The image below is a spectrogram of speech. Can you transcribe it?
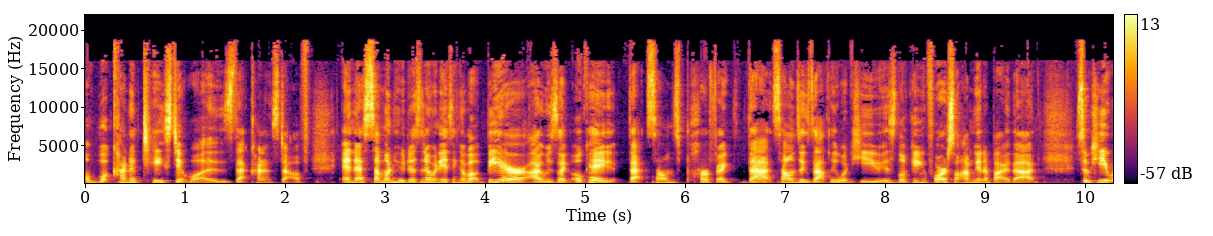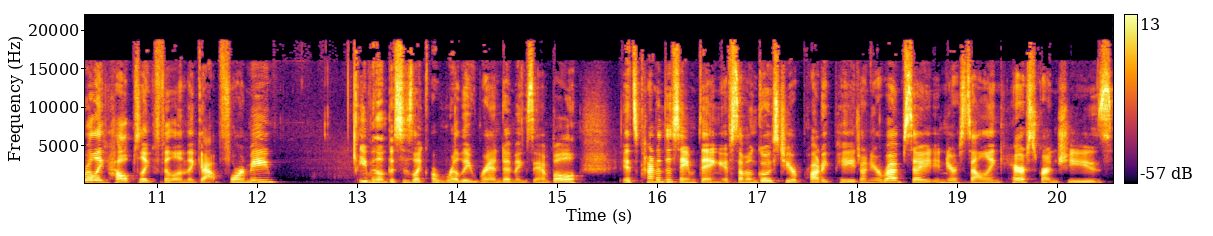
what kind of taste it was, that kind of stuff. And as someone who doesn't know anything about beer, I was like, okay, that sounds perfect. That sounds exactly what he is looking for. So I'm going to buy that. So he really helped like fill in the gap for me. Even though this is like a really random example, it's kind of the same thing. If someone goes to your product page on your website and you're selling hair scrunchies,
